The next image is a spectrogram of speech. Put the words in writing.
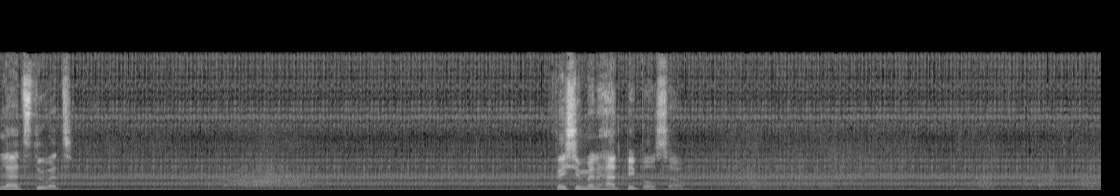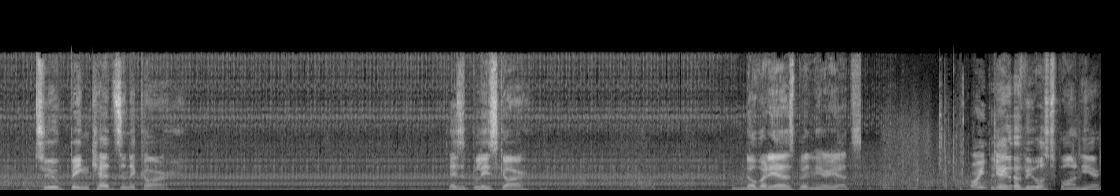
Let's do it. Fishermen had people, so. Two pink heads in a car. There's a police car. Nobody has been here yet. Oink Did know people spawn here?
